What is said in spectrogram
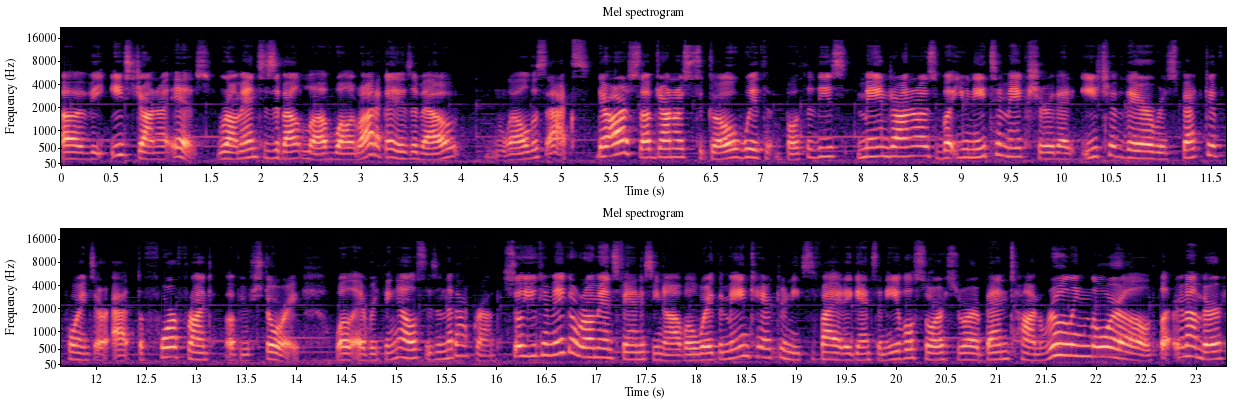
of each genre is. Romance is about love, while erotica is about well, the sex. There are subgenres to go with both of these main genres, but you need to make sure that each of their respective points are at the forefront of your story, while everything else is in the background. So you can make a romance fantasy novel where the main character needs to fight against an evil sorcerer bent on ruling the world. But remember,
